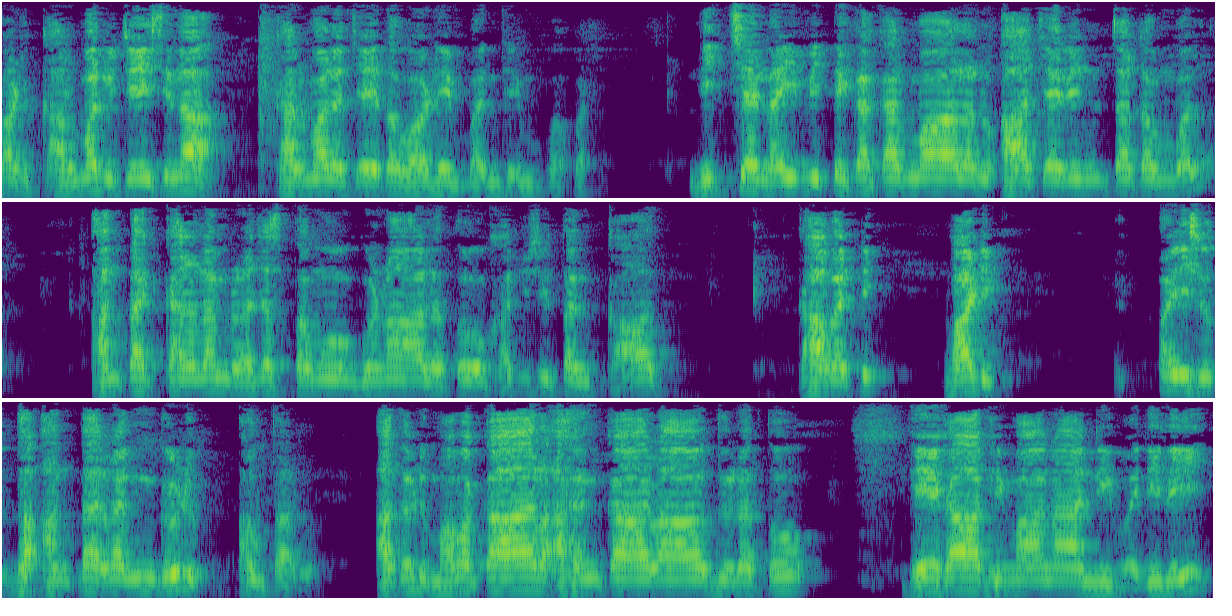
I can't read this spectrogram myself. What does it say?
వాడు కర్మలు చేసినా కర్మల చేత వాడే బంధింపబ నిత్య నైమిత్తిక కర్మాలను ఆచరించటం వల్ల అంతఃకరణం రజస్తమో గుణాలతో కలుషితం కాదు. కాబట్టి వాడి పరిశుద్ధ అంతరంగుడు అవుతాడు. అతడు మమకార అహంకారాదులతో దేహాభిమానాన్ని వదిలి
